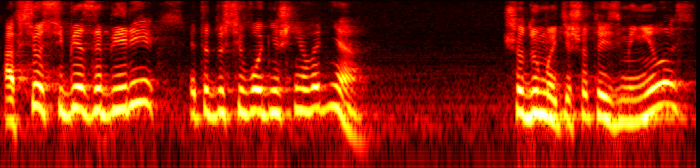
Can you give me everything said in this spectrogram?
а все себе забери, это до сегодняшнего дня. Что думаете, что-то изменилось?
